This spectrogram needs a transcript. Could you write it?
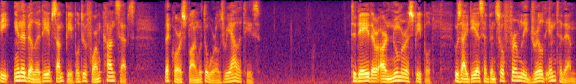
the inability of some people to form concepts that correspond with the world's realities. Today, there are numerous people whose ideas have been so firmly drilled into them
